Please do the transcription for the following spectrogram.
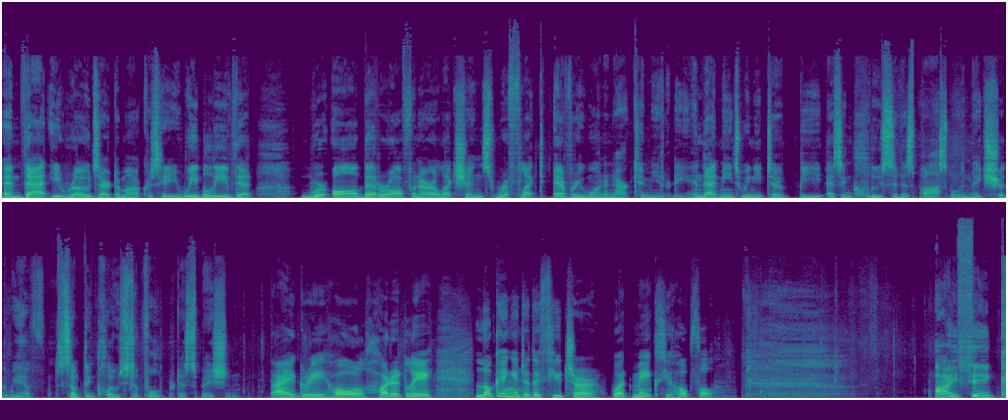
and that erodes our democracy. We believe that we're all better off when our elections reflect everyone in our community. And that means we need to be as inclusive as possible and make sure that we have something close to full participation. I agree wholeheartedly. Looking into the future, what makes you hopeful? I think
